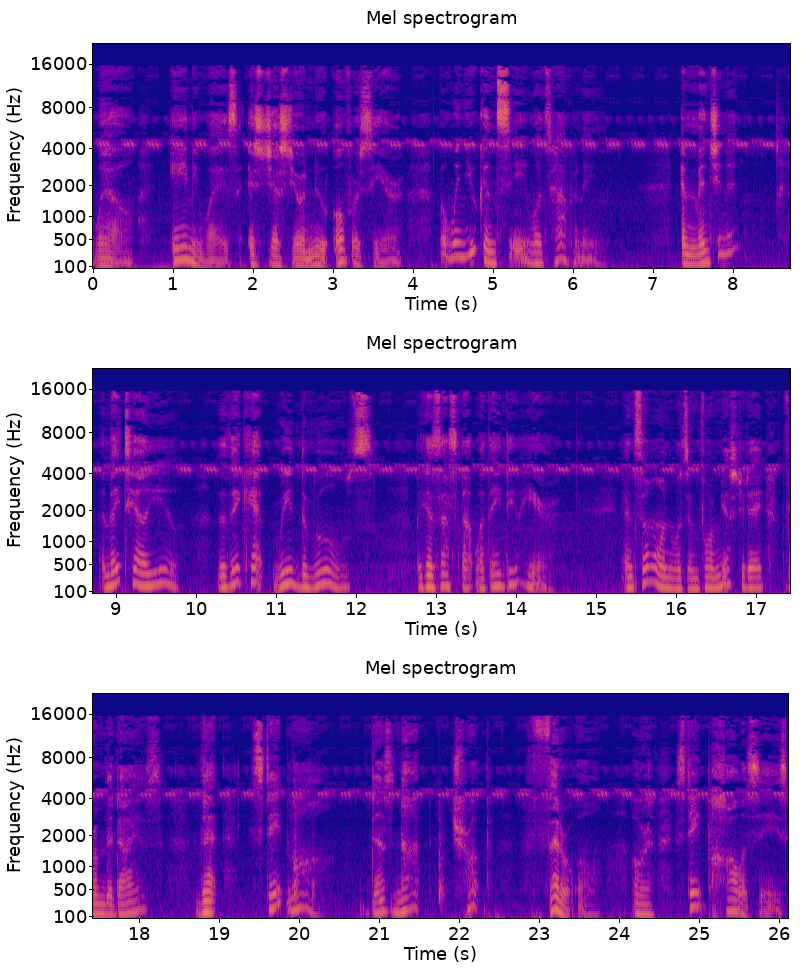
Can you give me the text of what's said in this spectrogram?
Well, anyways, it's just your new overseer. But when you can see what's happening and mention it, and they tell you that they can't read the rules because that's not what they do here. And someone was informed yesterday from the dais that state law does not trump federal or state policies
